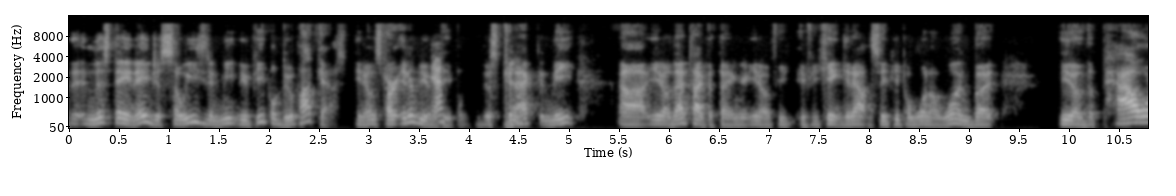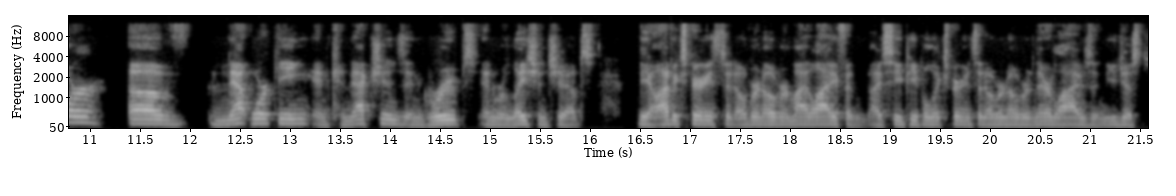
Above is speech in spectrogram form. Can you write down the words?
in this day and age it's so easy to meet new people do a podcast you know start interviewing yeah. people just connect yeah. and meet uh, you know that type of thing you know if you if you can't get out and see people one on one but you know the power of networking and connections and groups and relationships you know i've experienced it over and over in my life and i see people experience it over and over in their lives and you just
